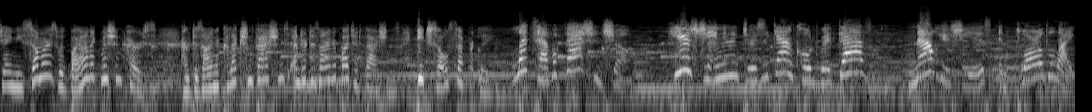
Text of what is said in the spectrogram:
Jaime Sommers with Bionic Mission Purse. Her designer collection fashions and her designer budget fashions, each sold separately. Let's have a fashion show. Here's Jamie in a jersey gown called Red Dazzle. Now here she is in Floral Delight,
